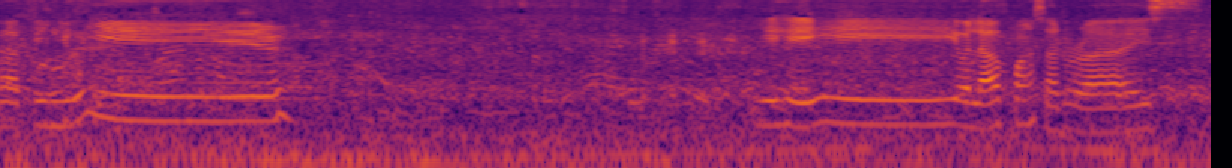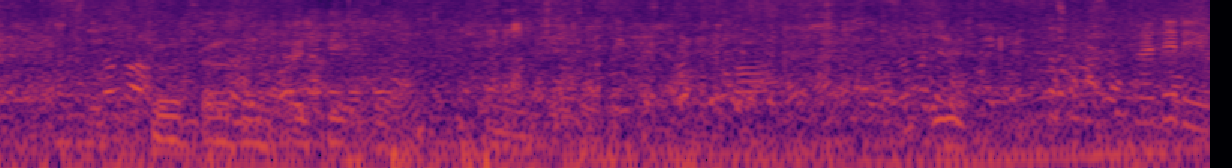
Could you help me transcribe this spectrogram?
Happy New Year! Yehey! Wala pang sunrise. 애들이요.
